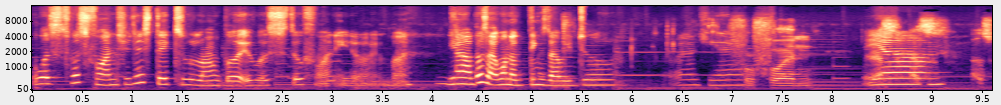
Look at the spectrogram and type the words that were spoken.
It was was fun. She didn't stay too long, but it was still fun either way. But yeah, those are one of the things that we do around here. For fun. That's, Yeah. That's, that's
